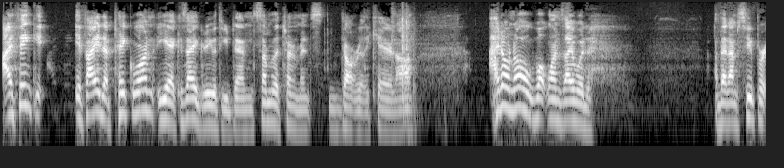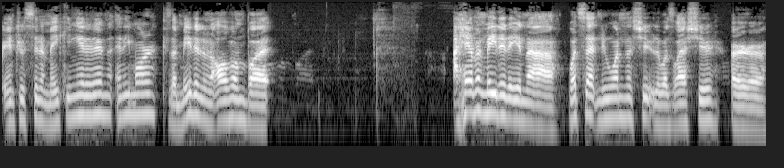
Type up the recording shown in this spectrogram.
I think if I had to pick one, yeah, because I agree with you, Den. Some of the tournaments don't really care at all. I don't know what ones I would that I'm super interested in making it in anymore because I made it in all of them, but I haven't made it in uh what's that new one this year that was last year or uh,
